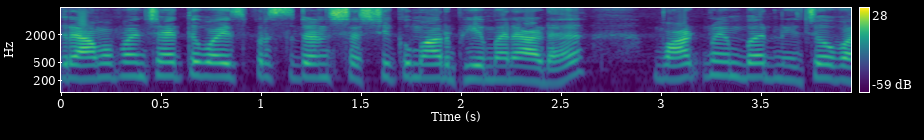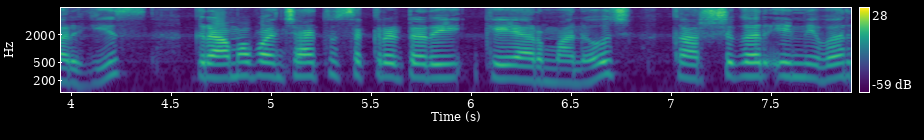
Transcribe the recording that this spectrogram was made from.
ഗ്രാമപഞ്ചായത്ത് vice president Sasikumar Bheemanad ward member Nijo Varghese ഗ്രാമപഞ്ചായത്ത് സെക്രട്ടറി കെ ആർ മനോജ് കർഷകർ എന്നിവർ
